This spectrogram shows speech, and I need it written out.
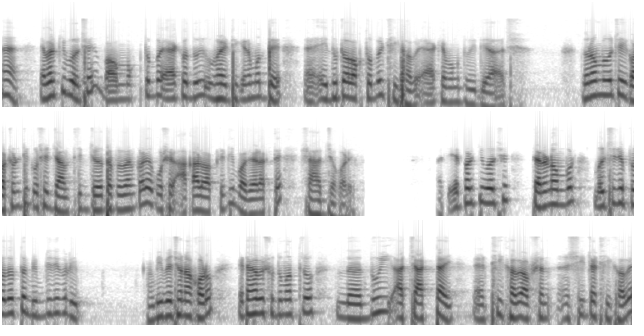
হ্যাঁ এবার কি বলছে? বক্তব্য এক ও দুই, উভয় ঠিক। এর মধ্যে এই দুটো বক্তব্যই ঠিক হবে। এক এবং দুই দেওয়া আছে। দু নম্বর বলছে, এই গঠনটি কোষের যান্ত্রিক জড়তা প্রদান করে কোষের আকার ও আকৃতি বজায় রাখতে সাহায্য করে। আচ্ছা এরপর কি বলছে? তেরো নম্বর বলছে যে, প্রদত্ত বিবৃতিগুলি বিবেচনা করো। এটা হবে শুধুমাত্র দুই আর চারটাই ঠিক হবে, অপশন সিটা ঠিক হবে।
